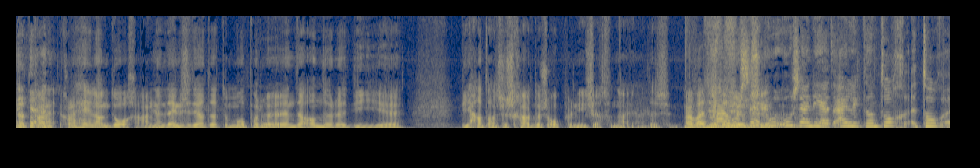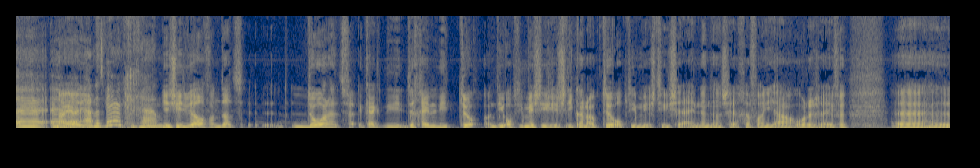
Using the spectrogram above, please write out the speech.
dat ja. kan, kan, heel lang doorgaan. En de ene zit heel te mopperen en de andere die... Uh, die haalt dan zijn schouders op en die zegt van, nou ja, dat is... Maar, wat maar hoe, zijn, hoe, hoe, zijn die uiteindelijk dan toch, toch uh, nou ja, aan het werk gegaan? Je ziet wel van dat door het... Kijk, die, degene die, te, die optimistisch is, die kan ook te optimistisch zijn. En dan zeggen van, ja, hoor eens even, uh,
